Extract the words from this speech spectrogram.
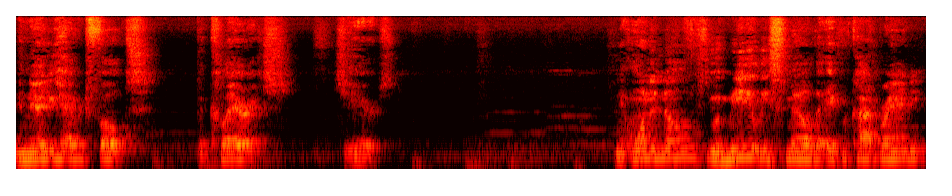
And there you have it, folks. The Claridge. Cheers. And on the nose, you immediately smell the apricot brandy.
